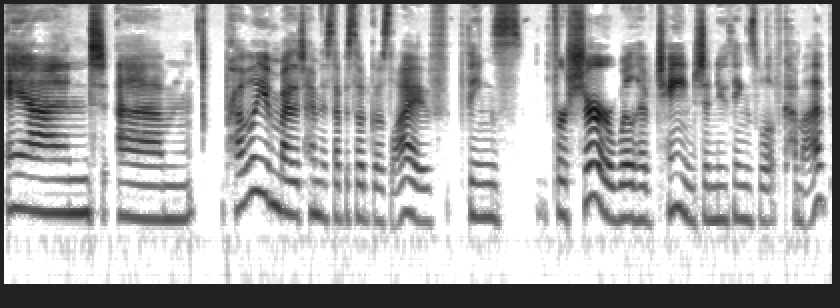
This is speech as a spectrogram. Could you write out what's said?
And um, probably even by the time this episode goes live, things for sure will have changed and new things will have come up.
